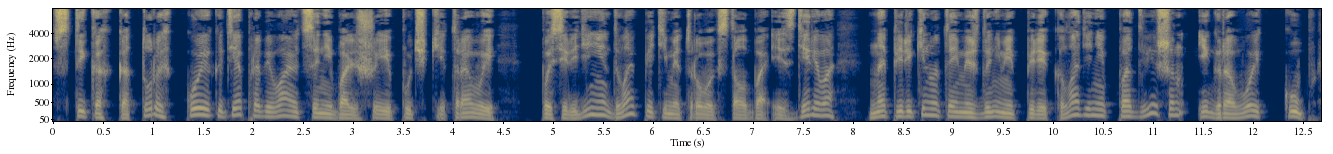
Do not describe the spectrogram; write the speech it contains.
в стыках которых кое-где пробиваются небольшие пучки травы. Посередине два пятиметровых столба из дерева, на перекинутой между ними перекладине подвешен игровой куб –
